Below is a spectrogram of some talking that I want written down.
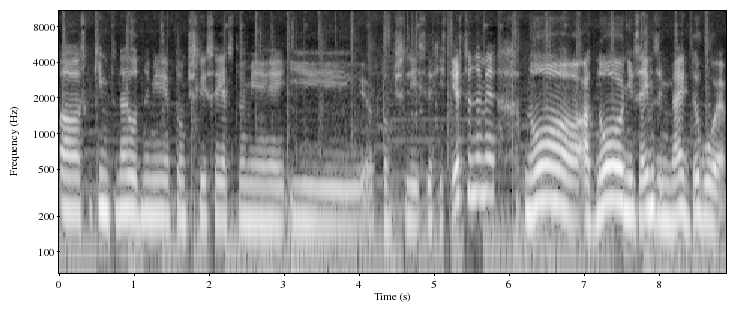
с какими-то народными, в том числе и средствами, и в том числе и сверхъестественными, но одно не взаимозаменяет другое.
